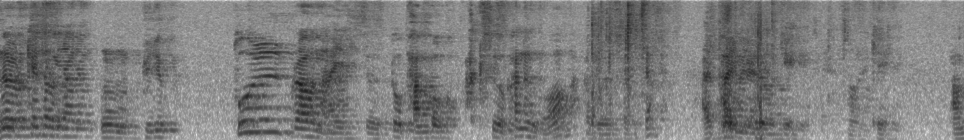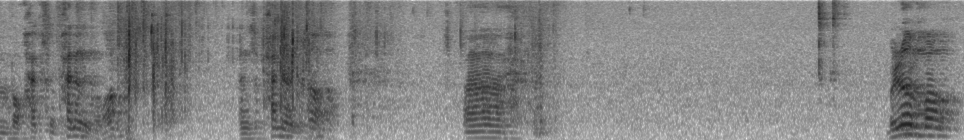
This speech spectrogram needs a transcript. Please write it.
오늘 이렇게 해서 그냥 음, 뷰티풀 브라운 아이스 또 반복 학습하는 거 아까 보였었죠? 알파인 멜로디 어, 이렇게 반복 학습하는 거 연습하면서 아 물론 뭐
